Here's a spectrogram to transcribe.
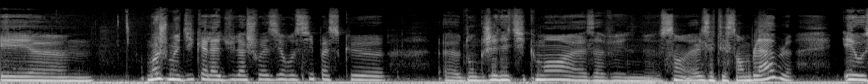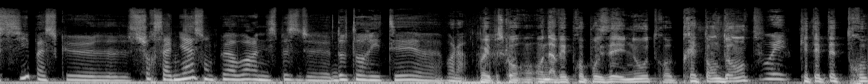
Et moi, je me dis qu'elle a dû la choisir aussi parce que euh, donc génétiquement, elles avaient une, elles étaient semblables, et aussi parce que sur sa nièce, on peut avoir une espèce d'autorité, euh, voilà. Oui, parce qu'on on avait proposé une autre prétendante Oui. qui était peut-être trop,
